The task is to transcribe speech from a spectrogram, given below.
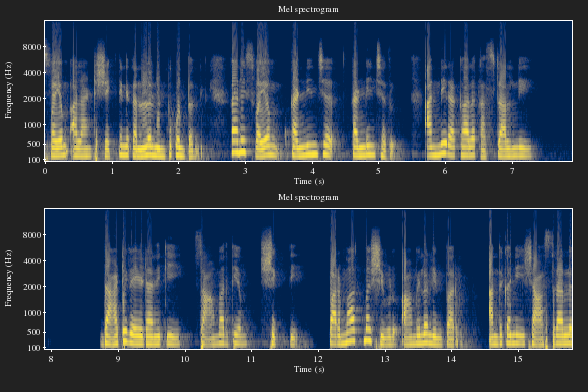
స్వయం అలాంటి శక్తిని తనలో నింపుకుంటుంది. కానీ స్వయం ఖండించ ఖండించదు. అన్ని రకాల కష్టాలని దాటివేయడానికి సామర్థ్యం శక్తి పరమాత్మ శివుడు ఆమెలో నింపారు. అందుకని శాస్త్రాల్లో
